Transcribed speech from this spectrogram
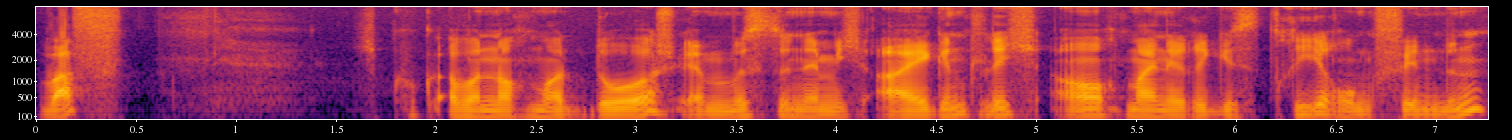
WAF. Ich gucke aber nochmal durch. Er müsste nämlich eigentlich auch meine Registrierung finden.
